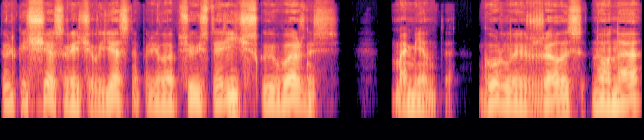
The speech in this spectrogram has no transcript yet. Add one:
Только сейчас Рэйчел ясно поняла всю историческую важность момента. Горло сжалось, но она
